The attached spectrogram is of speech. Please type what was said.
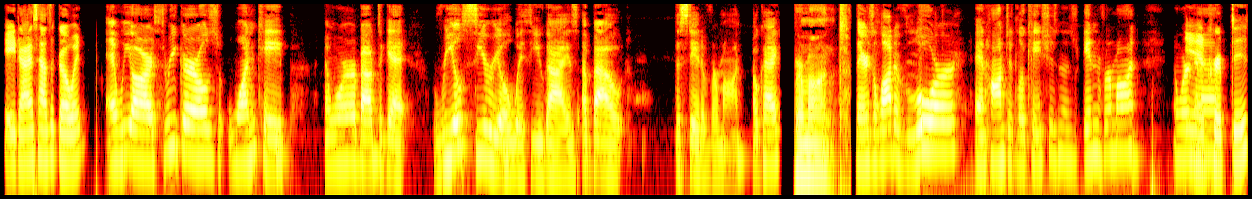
Hey guys, how's it going? and we are three girls, one cape, and we're about to get real serial with you guys about the state of Vermont. Okay, Vermont. there's a lot of lore and haunted locations in Vermont, and we're and gonna cryptids.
